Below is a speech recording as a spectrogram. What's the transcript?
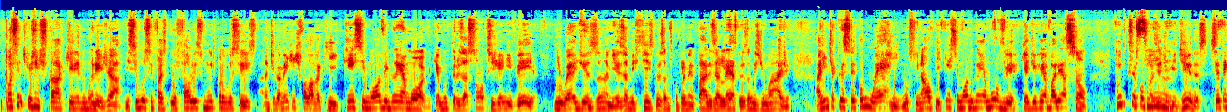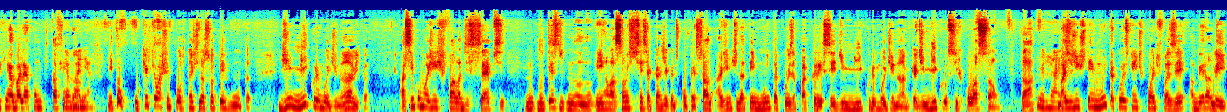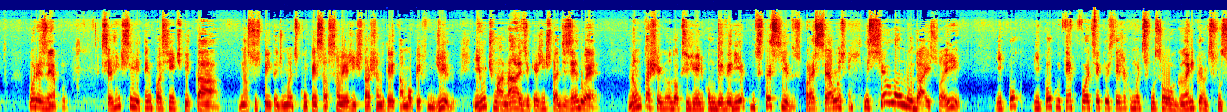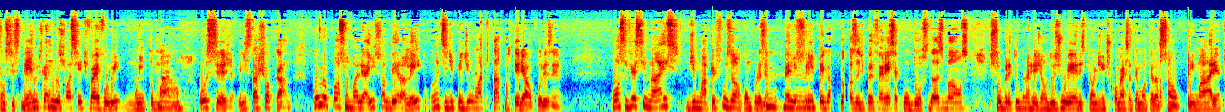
O paciente que a gente está querendo manejar, e se você faz, eu falo isso muito para vocês. Antigamente a gente falava que quem se move ganha move, que é monitorização, oxigênio e veia, e o E de exame, exame físico, exames complementares, eletro, exames de imagem. A gente acrescentou um R no final, que quem se move ganha mover, que é de reavaliação. Tudo que você for Sim. fazer de medidas, você tem que reavaliar como que está ficando. Reavaliar. Então, o que, que eu acho importante da sua pergunta? De microhemodinâmica, assim como a gente fala de sepse, no, no texto, no, no, em relação à insuficiência cardíaca descompensada, a gente ainda tem muita coisa para crescer de microhemodinâmica, de microcirculação, tá? Verdade. Mas a gente tem muita coisa que a gente pode fazer à beira-leito. Por exemplo, se a gente tem um paciente que está na suspeita de uma descompensação e a gente está achando que ele está mal perfundido, em última análise, o que a gente está dizendo é não está chegando oxigênio como deveria para os tecidos, para as células, e se eu não mudar isso aí, em pouco, em pouco tempo pode ser que eu esteja com uma disfunção orgânica, uma disfunção sistêmica, e o meu paciente vai evoluir muito mal. Não. Ou seja, ele está chocado. Como eu posso Sim. avaliar isso à beira-leito antes de pedir um lactato arterial, por exemplo? Posso ver sinais de má perfusão, como por exemplo, uhum. pele fria pegajosa, de preferência com o dorso das mãos, sobretudo na região dos joelhos, que é onde a gente começa a ter uma alteração primária.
